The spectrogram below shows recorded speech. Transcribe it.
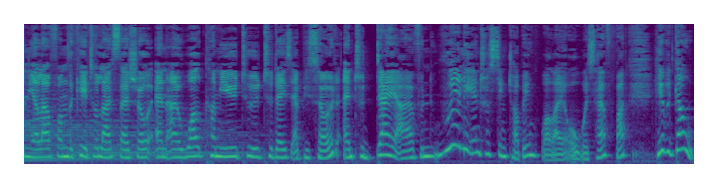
Daniela from the Keto Lifestyle Show, and I welcome you to today's episode. And today I have a really interesting topic. Well, I always have, but here we go.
